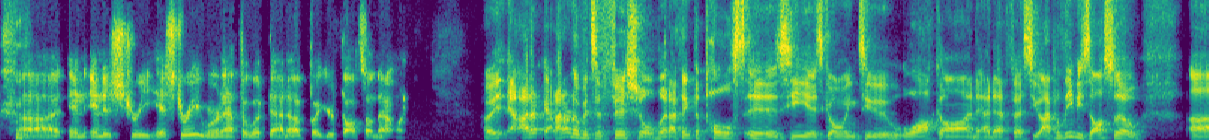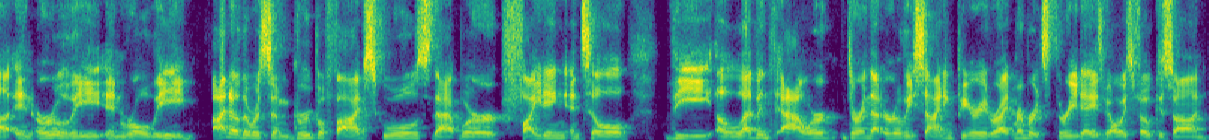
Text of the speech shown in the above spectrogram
uh, in industry history. We're going to have to look that up. But your thoughts on that one? I don't, I don't know if it's official, but I think the pulse is he is going to walk on at FSU. I believe he's also uh, an early enrollee. I know there was some group of five schools that were fighting until the 11th hour during that early signing period, right? Remember, it's three days. We always focus on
